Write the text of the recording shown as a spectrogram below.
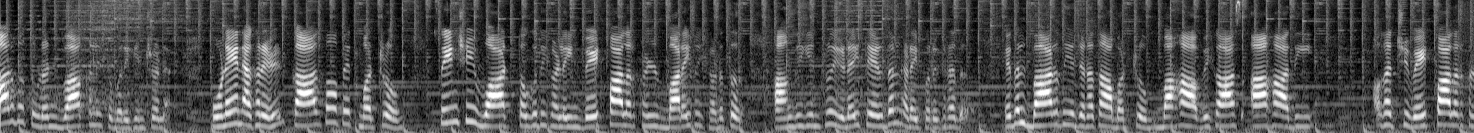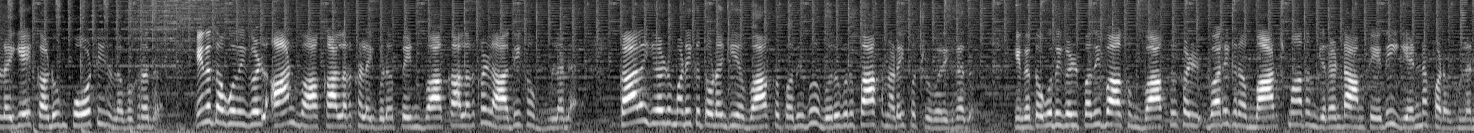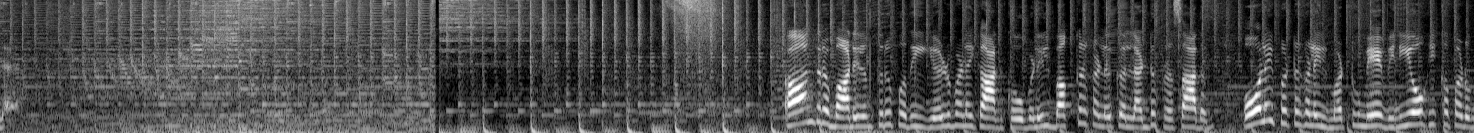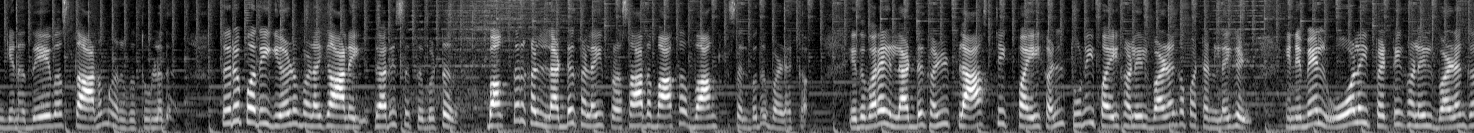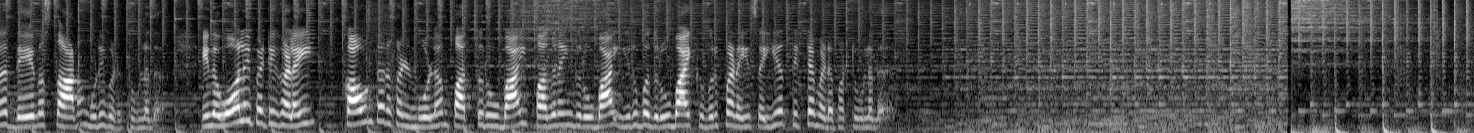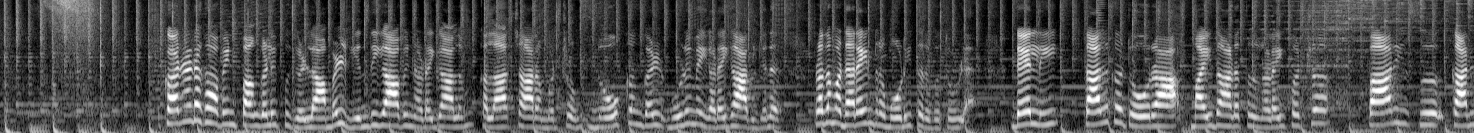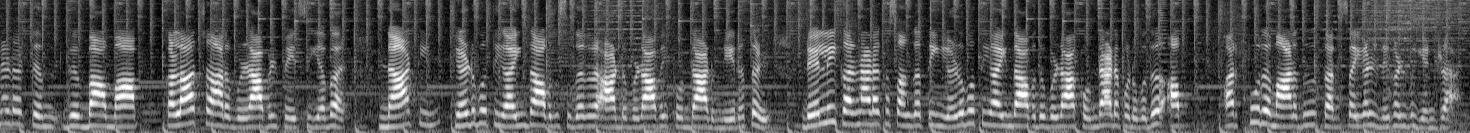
ஆர்வத்துடன் வாக்களித்து வருகின்றனர். புனே நகரில் கார்பாபெக் மற்றும் சின்சி வார்ட் தொகுதிகளின் வேட்பாளர்கள் மறைவை அடுத்து அங்கு இன்று இடைத்தேர்தல் நடைபெறுகிறது. இதில் பாரதிய ஜனதா மற்றும் மகா விகாஸ் ஆகாதி கட்சி வேட்பாளர்களிடையே கடும் போட்டி நிலவுகிறது. இந்த தொகுதிகள் ஆண் வாக்காளர்களை விட பெண் வாக்காளர்கள் அதிகம் உள்ளனர். காலை ஏழு மணிக்கு தொடங்கிய வாக்குப்பதிவு விறுவிறுப்பாக நடைபெற்று வருகிறது. இந்த தொகுதிகள் பதிவாகும் வாக்குகள் வருகிற மார்ச் மாதம் இரண்டாம் தேதி எண்ணப்பட உள்ளன. ஆந்திர மாநிலம் திருப்பதி ஏழுமலையான் கோவிலில் பக்தர்களுக்கு லட்டு பிரசாதம் ஓலைப்பட்டுகளில் மட்டுமே விநியோகிக்கப்படும் என தேவஸ்தானம் அறிவித்துள்ளது. திருப்பதி ஏழுமலையானை தரிசித்துவிட்டு பக்தர்கள் லட்டுகளை பிரசாதமாக வாங்கி செல்வது வழக்கம். இதுவரை லட்டுகள் பிளாஸ்டிக் பைகள் துணி பைகளில் வழங்கப்பட்ட நிலையில் இனிமேல் ஓலை பெட்டிகளில் வழங்க தேவஸ்தானம் முடிவெடுத்துள்ளது. இந்த ஓலை பெட்டிகளை கவுண்டர்கள் மூலம் பத்து ரூபாய் பதினைந்து ரூபாய் இருபது ரூபாய்க்கு விற்பனை செய்ய திட்டமிடப்பட்டுள்ளது. கர்நாடகாவின் பங்களிப்பு இல்லாமல் இந்தியாவின் அடையாளம் கலாச்சாரம் மற்றும் நோக்கங்கள் முழுமையடையாது என பிரதமர் நரேந்திர மோடி தெரிவித்துள்ளார். டெல்லி தல்கடோரா மைதானத்தில் நடைபெற்ற பாரிசு கன்னட டிம் திபாமா கலாச்சார விழாவில் பேசியவர் நாட்டின் எழுபத்தி ஐந்தாவது சுதந்திர ஆண்டு விழாவை கொண்டாடும் நேரத்தில் டெல்லி கர்நாடக சங்கத்தின் எழுபத்தி ஐந்தாவது விழா கொண்டாடப்படுவது அப்- அற்புதமானது தற்செயல் நிகழ்வு என்றார்.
